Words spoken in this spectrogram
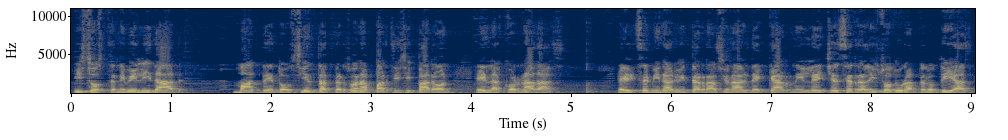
y sostenibilidad. Más de 200 personas participaron en las jornadas. El Seminario Internacional de Carne y Leche se realizó durante los días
